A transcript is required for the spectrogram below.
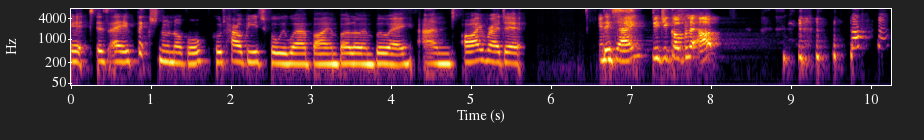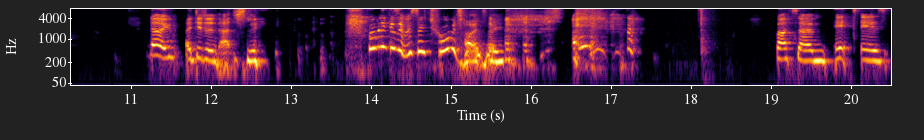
it is a fictional novel called How Beautiful We Were by Imbolo Mbue. And I read it. In This- a day, did you gobble it up? No, I didn't actually. Probably because it was so traumatizing. but um, it is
